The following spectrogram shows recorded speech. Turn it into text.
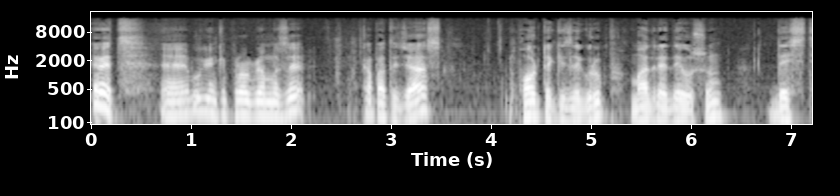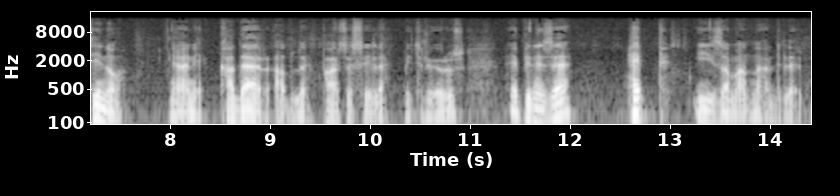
Evet, e, bugünkü programımızı kapatacağız. Portekizli grup Madre Deus'un Destino yani Kader adlı parçasıyla bitiriyoruz. Hepinize hep iyi zamanlar dilerim.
